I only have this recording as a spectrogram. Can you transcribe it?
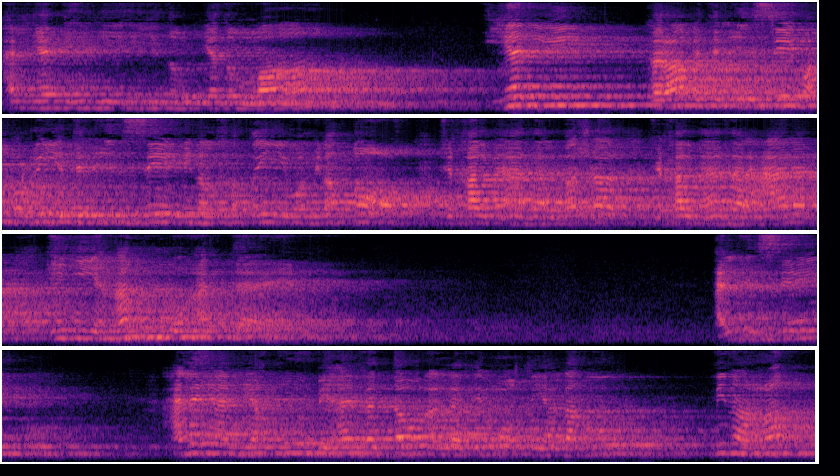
هل يدي هي يد الله؟ يلي كرامة الإنسان وحرية الإنسان من الخطية ومن الضعف في قلب هذا البشر في قلب هذا العالم. هي هم الدائم الإنسان عليه أن يقوم بهذا الدور الذي أعطي له من الرب.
